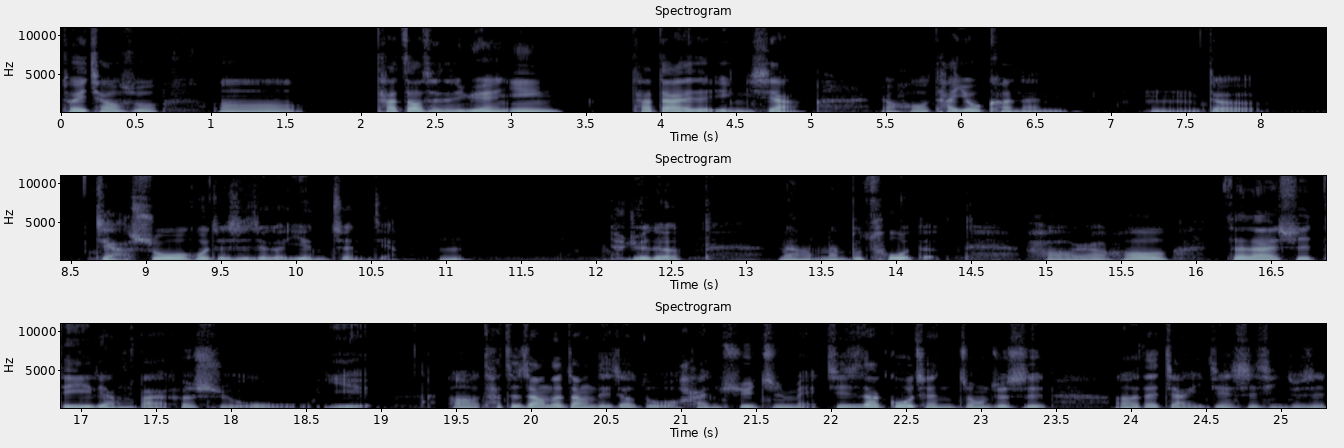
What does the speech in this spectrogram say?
推敲说，嗯，它造成的原因，它带来的影响。然后它有可能，嗯的假说或者是这个验证这样，嗯，就觉得蛮蛮不错的。好，然后再来是第两百二十五页，啊，他这章的章节叫做含蓄之美。其实它过程中就是呃在讲一件事情，就是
